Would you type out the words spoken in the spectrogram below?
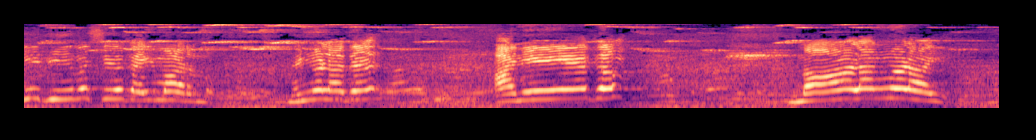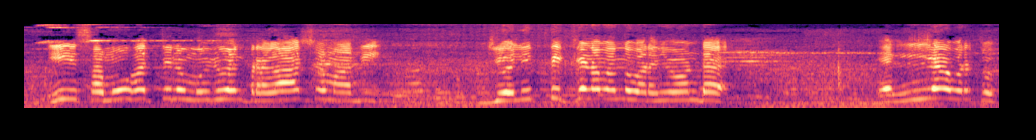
ഈ ദീപശിവ കൈമാറുന്നു. നിങ്ങളത് അനേകം നാളങ്ങളായി ഈ സമൂഹത്തിന് മുഴുവൻ പ്രകാശമാക്കി ജ്വലിപ്പിക്കണമെന്ന് പറഞ്ഞുകൊണ്ട് എല്ലാവർക്കും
